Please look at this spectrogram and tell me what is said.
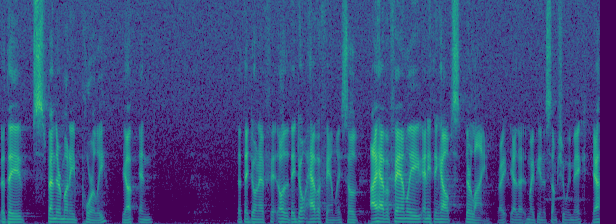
That they spend their money poorly, yep, and that they don't have fa- oh that they don't have a family. So I have a family, anything helps. They're lying, right? Yeah, that might be an assumption we make. Yeah.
